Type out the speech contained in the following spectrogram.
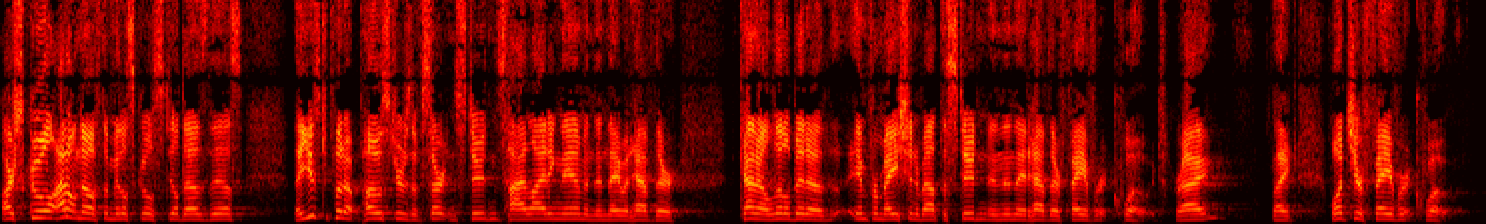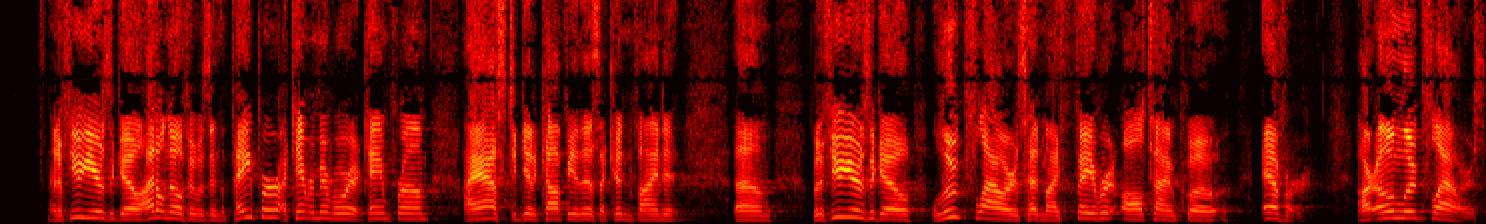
Our school, I don't know if the middle school still does this. They used to put up posters of certain students highlighting them, and then they would have their kind of a little bit of information about the student, and then they'd have their favorite quote, right? Like, what's your favorite quote? And a few years ago, I don't know if it was in the paper, I can't remember where it came from. I asked to get a copy of this, I couldn't find it. Um, but a few years ago, Luke Flowers had my favorite all time quote ever. Our own Luke Flowers.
